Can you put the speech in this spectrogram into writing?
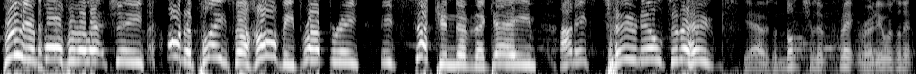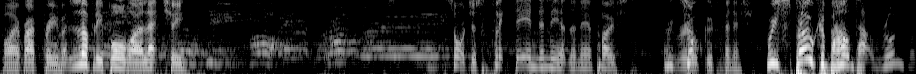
Brilliant ball from Alecci on a plate for Harvey Bradbury, his second of the game, and it's 2 0 to the Hoops. Yeah, it was a nonchalant flick, really, wasn't it, by Bradbury? But lovely ball by Alecci. Sort of just flicked it in, didn't he, at the near post. A We real good finish. We spoke about that run. but-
